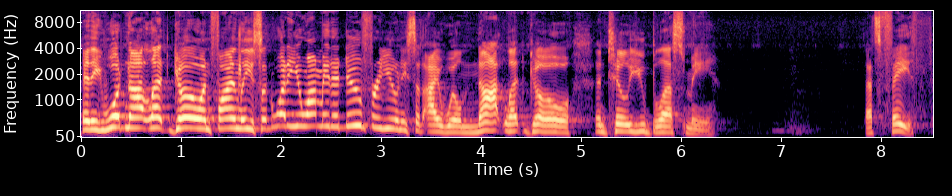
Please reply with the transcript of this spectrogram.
and he would not let go. And finally he said, What do you want me to do for you? And he said, I will not let go until you bless me. That's faith.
